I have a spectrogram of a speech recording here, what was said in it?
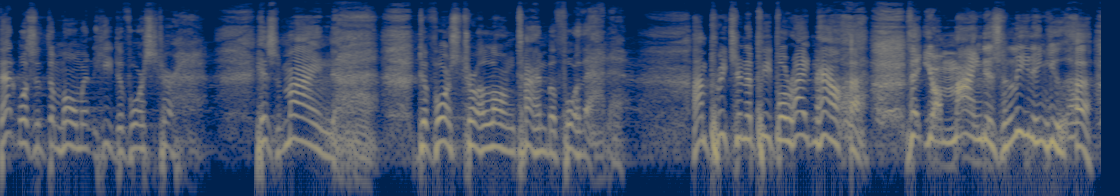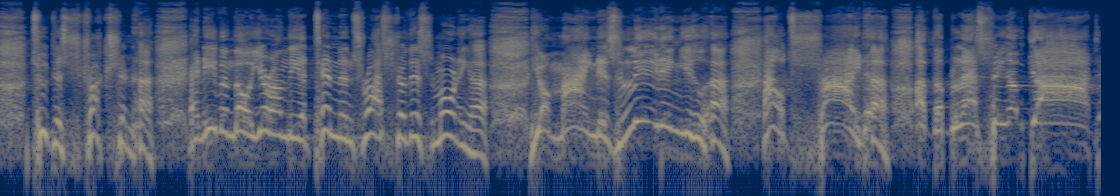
that wasn't the moment he divorced her. His mind divorced her a long time before that. I'm preaching to people right now uh, that your mind is leading you uh, to destruction. Uh, and even though you're on the attendance roster this morning, uh, your mind is leading you uh, outside uh, of the blessing of God.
